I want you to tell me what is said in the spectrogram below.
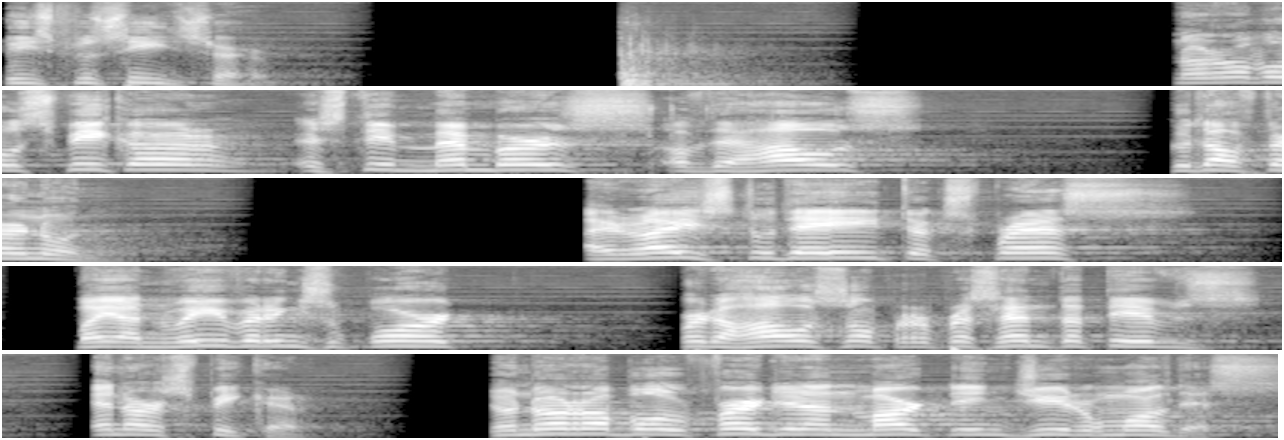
Please proceed, sir. Honorable Speaker, esteemed members of the House, good afternoon. I rise today to express my unwavering support for the House of Representatives and our Speaker, the Honorable Ferdinand Martin G. Romualdez,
